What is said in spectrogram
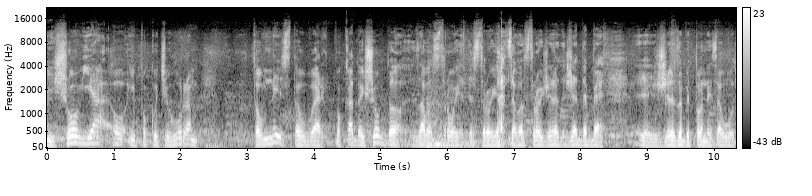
йшов я о, і по Кучугурам то вниз, то вверх, поки дійшов до заводстроя, де строїв заводстрой ЖДБ, е, железобетонний завод.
